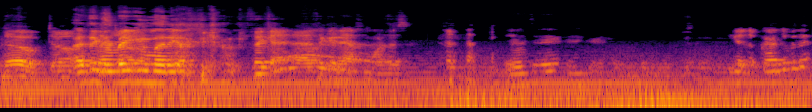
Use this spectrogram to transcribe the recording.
No, don't. I think we're making Lenny uncomfortable. I think, I, I think I'd ask more of this. You got enough cards over there?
